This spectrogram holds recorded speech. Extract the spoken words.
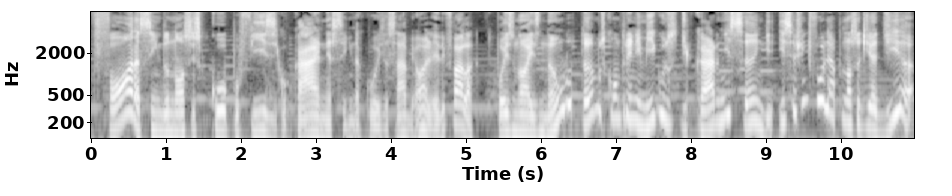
Fora, assim, do nosso escopo físico, carne, assim, da coisa, sabe? Olha, ele fala: pois nós não lutamos contra inimigos de carne e sangue. E se a gente for olhar pro nosso dia a dia,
